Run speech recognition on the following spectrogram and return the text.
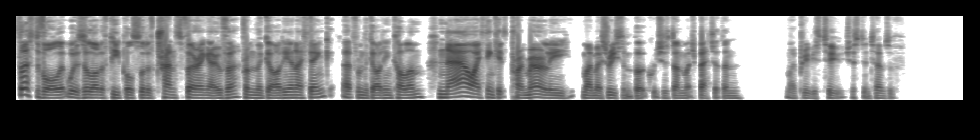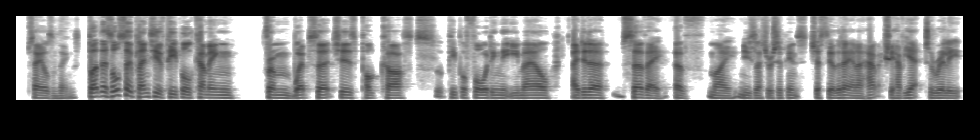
First of all, it was a lot of people sort of transferring over from The Guardian, I think, uh, from the Guardian column. Now I think it's primarily my most recent book, which has done much better than my previous two, just in terms of sales and things. But there's also plenty of people coming from web searches, podcasts, people forwarding the email. I did a survey of my newsletter recipients just the other day, and I have actually have yet to really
